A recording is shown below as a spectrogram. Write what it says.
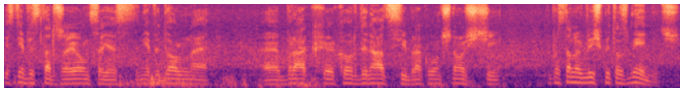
jest niewystarczające, jest niewydolne, e, brak koordynacji, brak łączności i postanowiliśmy to zmienić.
